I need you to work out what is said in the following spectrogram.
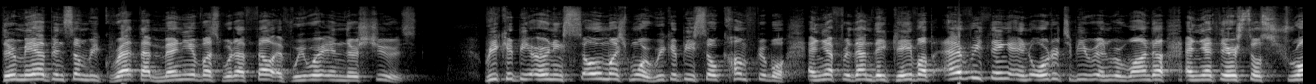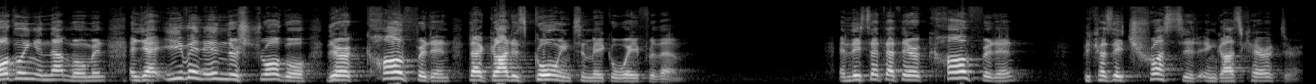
There may have been some regret that many of us would have felt if we were in their shoes. We could be earning so much more. We could be so comfortable. And yet for them, they gave up everything in order to be in Rwanda. And yet they're still struggling in that moment. And yet even in their struggle, they're confident that God is going to make a way for them. And they said that they're confident because they trusted in God's character.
